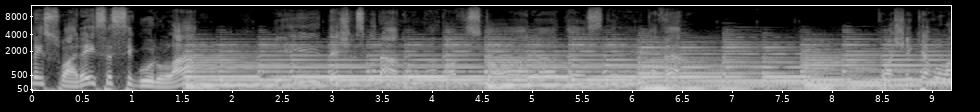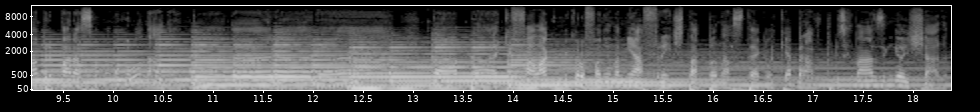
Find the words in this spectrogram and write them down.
abençoarei, você segura lá e deixa ele segurando. Uma nova história, Deus tem. Tá vendo? Eu achei que ia rolar uma preparação, mas não rolou nada. É que falar com o microfone na minha frente tapando as teclas aqui é bravo, por isso que dá umas enganchadas.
